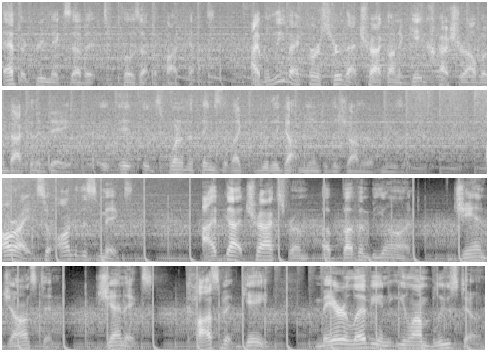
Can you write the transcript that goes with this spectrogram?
epic remix of it to close out the podcast. I believe I first heard that track on a Gatecrasher album back in the day. It, it, it's one of the things that like really got me into the genre of music. All right, so onto this mix. I've got tracks from Above and Beyond, Jan Johnston, Genix, Cosmic Gate, Maor Levi and Ilan Bluestone,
